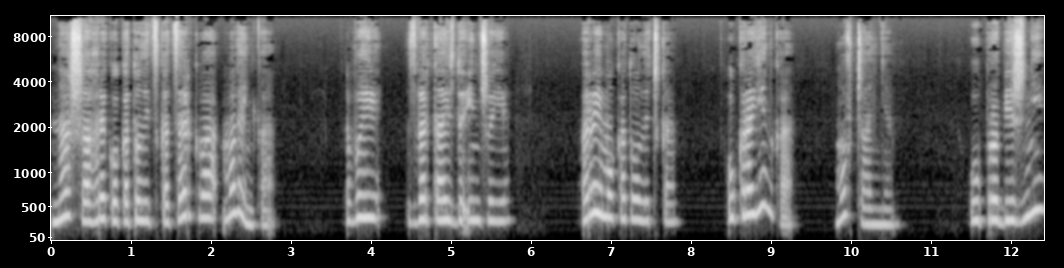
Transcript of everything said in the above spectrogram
Наша греко-католицька церква маленька. Ви, звертаюсь до іншої, Римо-католичка, Українка мовчання. У пробіжні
